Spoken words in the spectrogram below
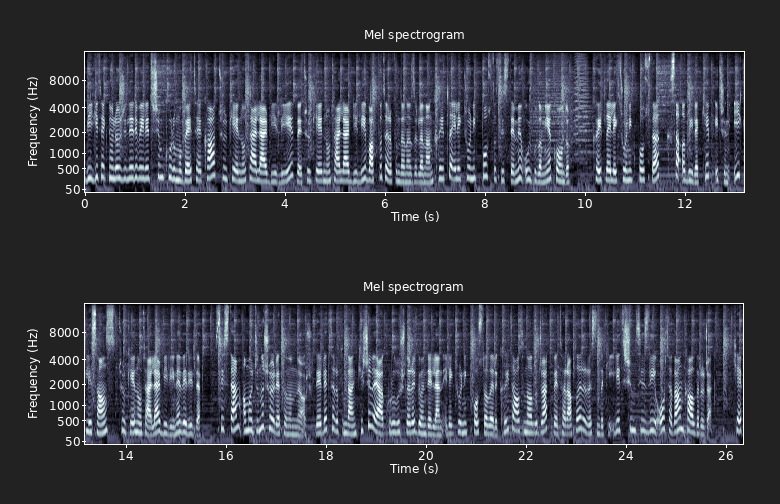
Bilgi Teknolojileri ve İletişim Kurumu BTK, Türkiye Noterler Birliği ve Türkiye Noterler Birliği Vakfı tarafından hazırlanan kayıtlı elektronik posta sistemi uygulamaya kondu. Kayıtlı elektronik posta, kısa adıyla KEP için ilk lisans Türkiye Noterler Birliği'ne verildi. Sistem amacını şöyle tanımlıyor. Devlet tarafından kişi veya kuruluşlara gönderilen elektronik postaları kayıt altına alacak ve taraflar arasındaki iletişimsizliği ortadan kaldıracak. KEP,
